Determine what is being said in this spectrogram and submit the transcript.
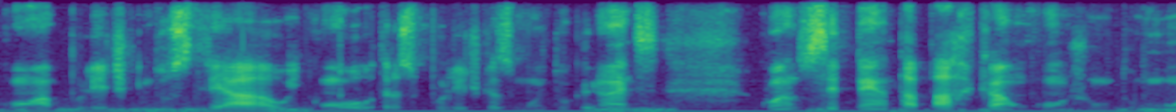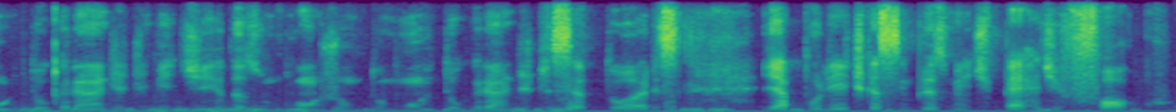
com a política industrial e com outras políticas muito grandes, quando se tenta abarcar um conjunto muito grande de medidas, um conjunto muito grande de setores, e a política simplesmente perde foco,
